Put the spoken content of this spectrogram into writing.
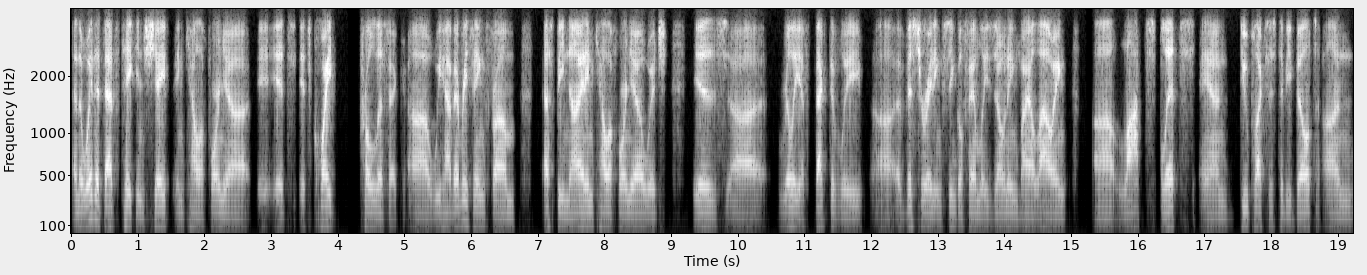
And the way that that's taken shape in California, it's it's quite prolific. Uh, we have everything from SB 9 in California, which is uh, really effectively uh, eviscerating single family zoning by allowing uh, lot splits and duplexes to be built on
